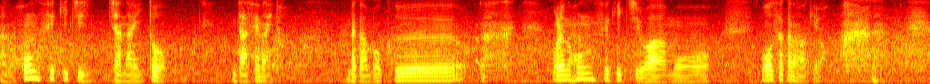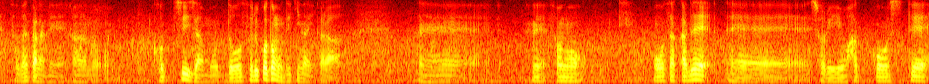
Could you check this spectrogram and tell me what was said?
あの本籍地じゃないと出せないと。だから僕 俺の本籍地はもう大阪なわけよ。そうだからねあのこっちじゃもうどうすることもできないから、えーね、その大阪で、えー、書類を発行して、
